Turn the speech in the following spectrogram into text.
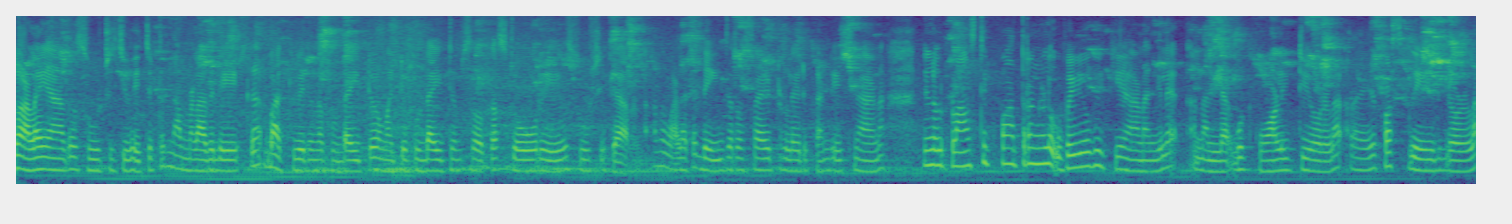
കളയാതെ സൂക്ഷിച്ച് വെച്ചിട്ട് നമ്മൾ അതിലേക്ക് ബാക്കി വരുന്ന ഫുഡ് ഐറ്റമോ മറ്റു ഫുഡ് ഐറ്റംസോ ഒക്കെ സ്റ്റോർ ചെയ്ത് സൂക്ഷിക്കാറുണ്ട്. അത് വളരെ ഡേഞ്ചറസ് ആയിട്ടുള്ള ഒരു കണ്ടീഷനാണ് നിങ്ങൾ പ്ലാസ്റ്റിക് പാത്രങ്ങൾ ഉപയോഗിക്കുകയാണെങ്കിൽ നല്ല ഗുഡ് ക്വാളിറ്റിയുള്ള അതായത് ഫസ്റ്റ് ഗ്രേഡിലുള്ള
